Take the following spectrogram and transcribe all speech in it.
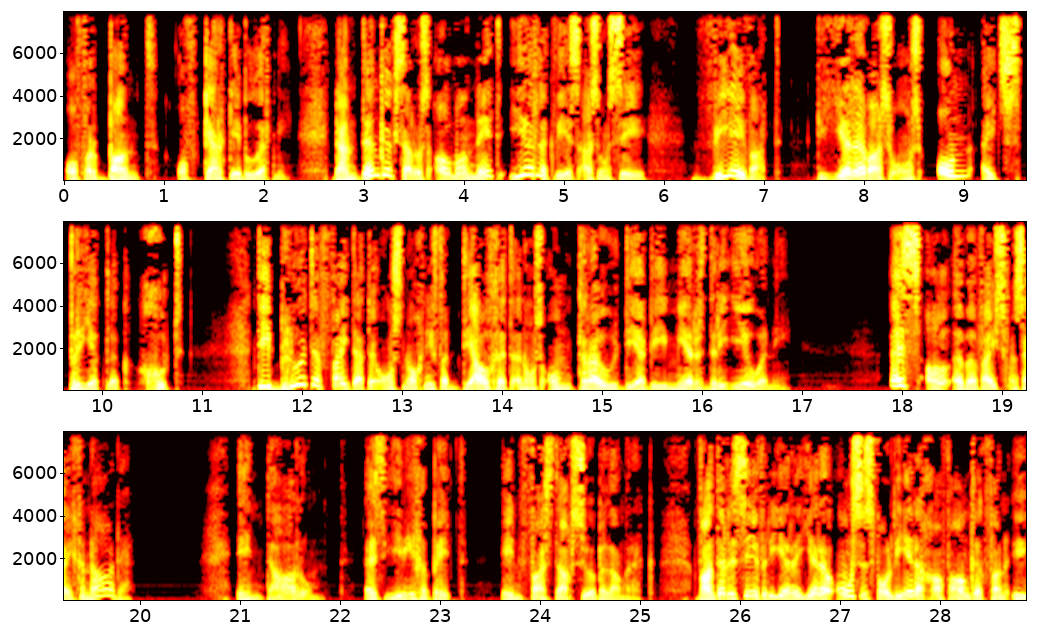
of verband of kerk jy behoort nie, dan dink ek sal ons almal net eerlik wees as ons sê, wie jy wat, die Here was vir ons onuitspreeklik goed. Die blote feit dat hy ons nog nie verdelg het in ons ontrou deur die meer as 3 eeue nie, is al 'n bewys van sy genade. En daarom is hierdie gebed en vasdag so belangrik. Want hulle sê vir die Here, Here, ons is volledig afhanklik van U.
